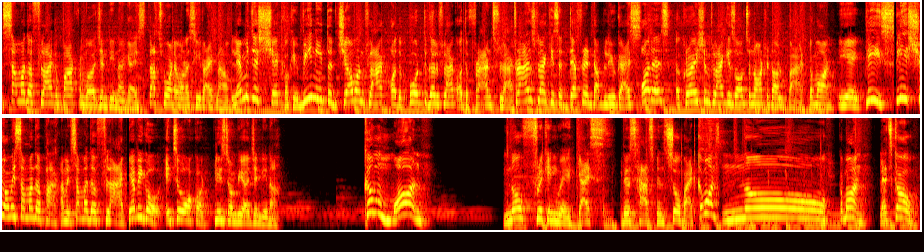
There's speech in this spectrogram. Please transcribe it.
some other flag apart from Argentina, guys. That's what I want to see right now. Let me just check. Okay, we need the German flag or the Portugal flag or the France flag. France flag is a definite W, guys. Or else a Croatian flag is also not at all bad. Come on, EA. Please, please show me some other pack. I mean, some other flag. Here we go. It's a walkout. Please don't be Argentina. Come on. No freaking way. Guys, this has been so bad. Come on. No. Come on. Let's go.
